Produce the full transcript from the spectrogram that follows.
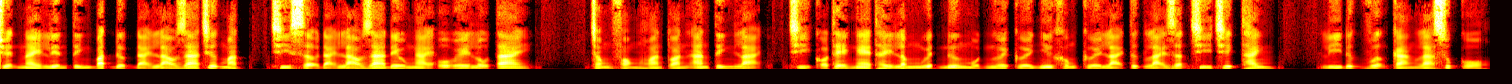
chuyện này liền tính bắt được đại lão ra trước mặt, chỉ sợ đại lão ra đều ngại ô uế lỗ tai. Trong phòng hoàn toàn an tĩnh lại, chỉ có thể nghe thấy Lâm Nguyệt Nương một người cười như không cười lại tức lại giận chỉ trích thanh. Lý Đức Vượng càng là xúc cổ,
